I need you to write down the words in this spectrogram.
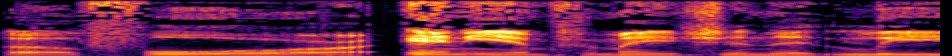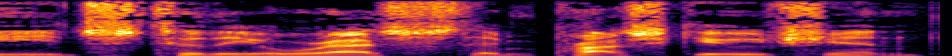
uh, for any information that leads to the arrest and prosecution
